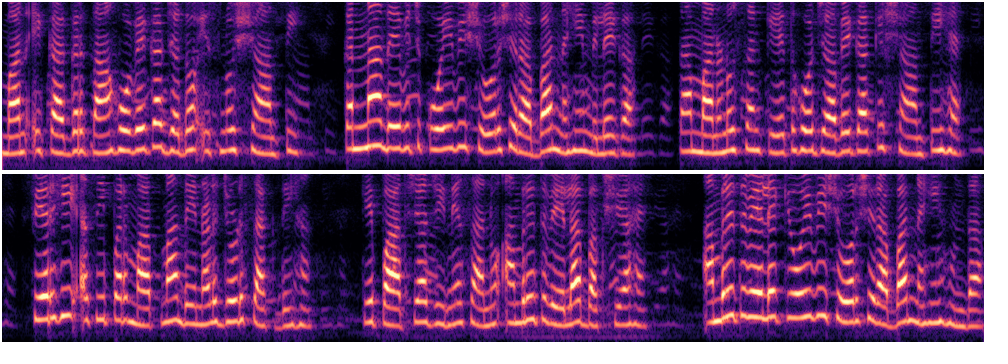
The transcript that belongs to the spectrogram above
ਮਨ ਇਕਾਗਰ ਤਾਂ ਹੋਵੇਗਾ ਜਦੋਂ ਇਸ ਨੂੰ ਸ਼ਾਂਤੀ, ਕੰਨਾਂ ਦੇ ਵਿੱਚ ਕੋਈ ਵੀ ਸ਼ੋਰ ਸ਼ਰਾਬਾ ਨਹੀਂ ਮਿਲੇਗਾ। ਤਾਂ ਮਨ ਨੂੰ ਸੰਕੇਤ ਹੋ ਜਾਵੇਗਾ ਕਿ ਸ਼ਾਂਤੀ ਹੈ। ਫਿਰ ਹੀ ਅਸੀਂ ਪਰਮਾਤਮਾ ਦੇ ਨਾਲ ਜੁੜ ਸਕਦੇ ਹਾਂ ਕਿ ਪਾਤਸ਼ਾਹ ਜੀ ਨੇ ਸਾਨੂੰ ਅੰਮ੍ਰਿਤ ਵੇਲਾ ਬਖਸ਼ਿਆ ਹੈ। ਅੰਮ੍ਰਿਤ ਵੇਲੇ ਕੋਈ ਵੀ ਸ਼ੋਰ ਸ਼ਰਾਬਾ ਨਹੀਂ ਹੁੰਦਾ।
